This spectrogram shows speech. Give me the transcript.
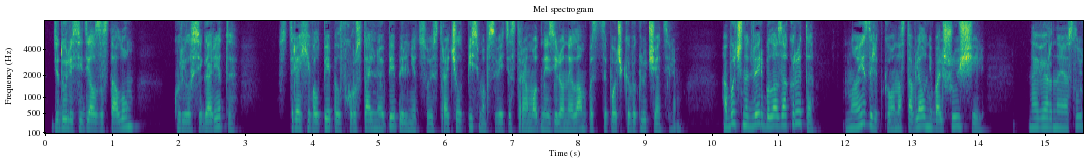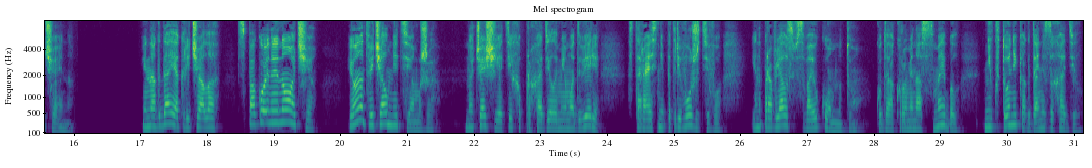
Дедуля сидел за столом, курил сигареты, стряхивал пепел в хрустальную пепельницу и строчил письма в свете старомодной зеленой лампы с цепочкой-выключателем. Обычно дверь была закрыта — но изредка он оставлял небольшую щель. Наверное, случайно. Иногда я кричала «Спокойной ночи!», и он отвечал мне тем же. Но чаще я тихо проходила мимо двери, стараясь не потревожить его, и направлялась в свою комнату, куда, кроме нас с Мейбл, никто никогда не заходил.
